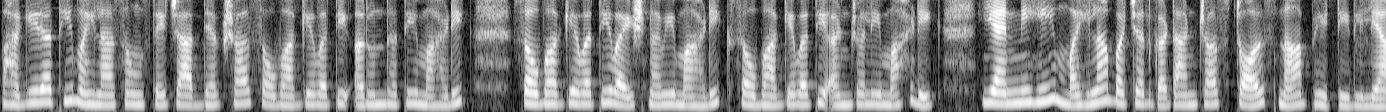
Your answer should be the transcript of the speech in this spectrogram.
भागीरथी महिला संस्थेच्या अध्यक्षा सौभाग्यवती अरुंधती महाडिक सौभाग्यवती वैष्णवी महाडिक सौभाग्यवती अंजली महाडिक यांनीही महिला बचत गटांच्या स्टॉल्सना भेटी दिल्या.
